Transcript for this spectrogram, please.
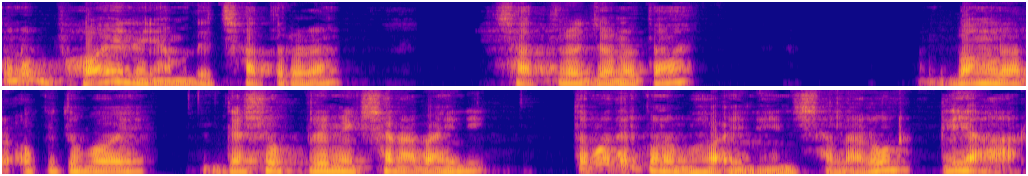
কোনো ভয় নেই আমাদের ছাত্ররা ছাত্র জনতা বাংলার অকুতবয় দেশপ্রেমিক সেনাবাহিনী তোমাদের কোনো ভয় নেই ইনশাল্লাহ রোড ক্লিয়ার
